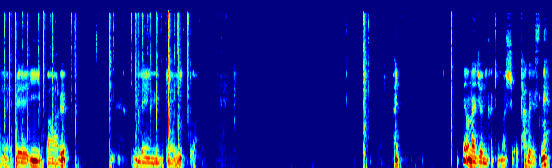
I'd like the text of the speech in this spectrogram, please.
えー、 PayPal、連携と。で、同じように書きましょう。タグですね。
